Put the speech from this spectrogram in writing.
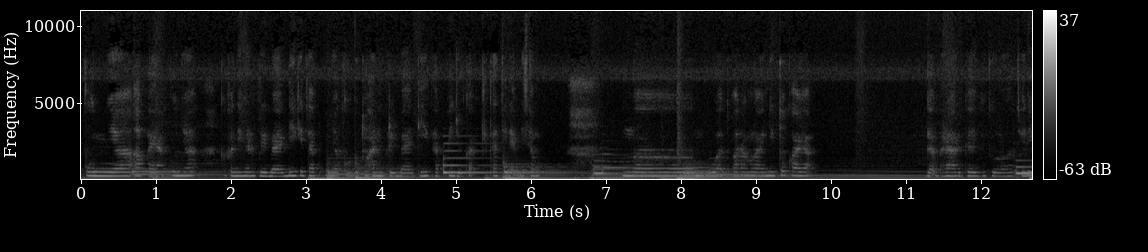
punya apa ya punya kepentingan pribadi kita punya kebutuhan pribadi tapi juga kita tidak bisa membuat orang lain itu kayak gak berharga gitu loh. Jadi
